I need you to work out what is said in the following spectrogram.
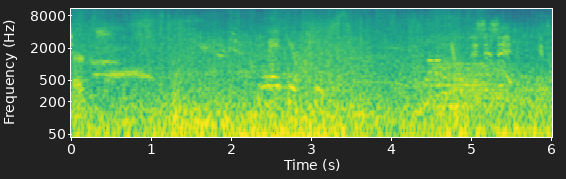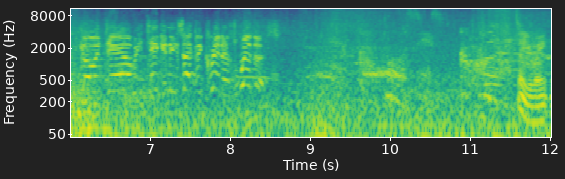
Jerks. Make your peace. This is it! If we're going down, we taking these ugly critters with us! No, you ain't.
